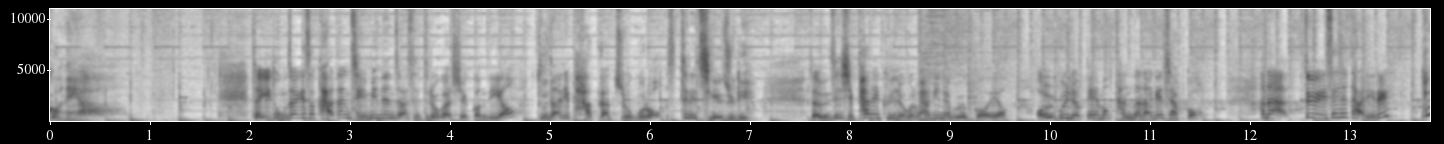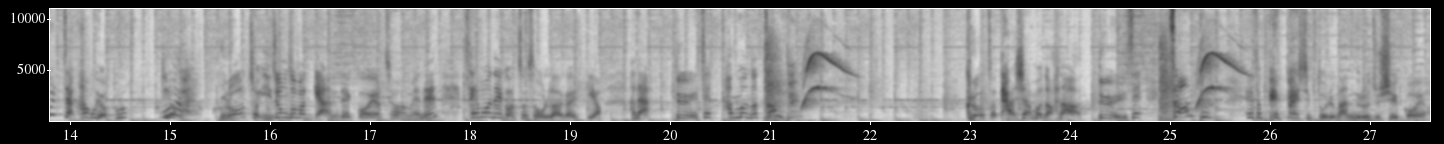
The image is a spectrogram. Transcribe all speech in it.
꺼내요. 자, 이 동작에서 가장 재밌는 자세 들어가실 건데요. 두 다리 바깥쪽으로 스트레칭 해주기. 자, 은세 씨 팔의 근력을 확인해 볼 거예요. 얼굴 옆에 해먹 단단하게 잡고 하나, 둘, 셋의 다리를 폴짝 하고 옆으로 뛰어가요. 그렇죠. 이 정도밖에 안 될 거예요. 처음에는 세 번에 거쳐서 올라갈게요. 하나, 둘, 셋. 한 번 더 점프. 그렇죠. 다시 한 번 더. 하나, 둘, 셋. 점프. 해서 180도를 만들어 주실 거예요.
